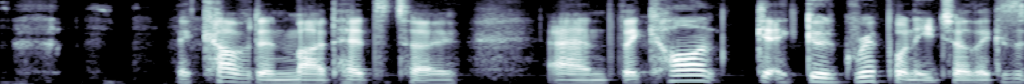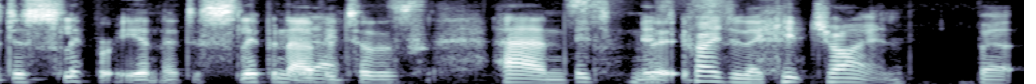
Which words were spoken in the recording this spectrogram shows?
they're covered in mud head to toe, and they can't get a good grip on each other because they're just slippery and they're just slipping out Yeah. of each other's hands. It's and it's crazy. They keep trying, but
